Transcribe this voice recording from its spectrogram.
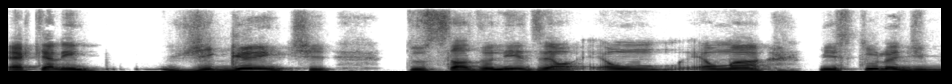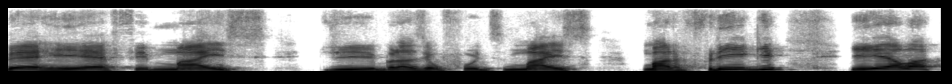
é aquela gigante dos Estados Unidos, é, é, um, é uma mistura de BRF mais de Brasil Foods mais Marfrig, e ela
